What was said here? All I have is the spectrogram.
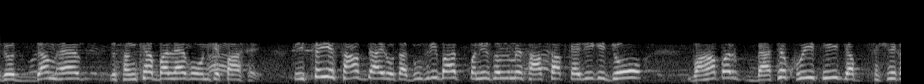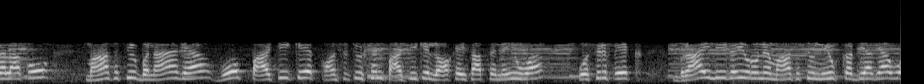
जो दम है, जो संख्या बल है, वो उनके पास है। तो इससे ये साफ़ ज़ाहिर होता है। दूसरी बात, पनीर सेल्वम ने साफ़ साफ़ कह दी कि जो वहाँ पर बैठक हुई थी, जब शशिकला को महासचिव बनाया गया, वो पार्टी के कॉन्स्टिट्यूशन पार्टी के लॉ के हिसाब से नहीं हुआ। वो सिर्फ़ एक राय ली गई और उन्हें महासचिव नियुक्त कर दिया गया। वो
